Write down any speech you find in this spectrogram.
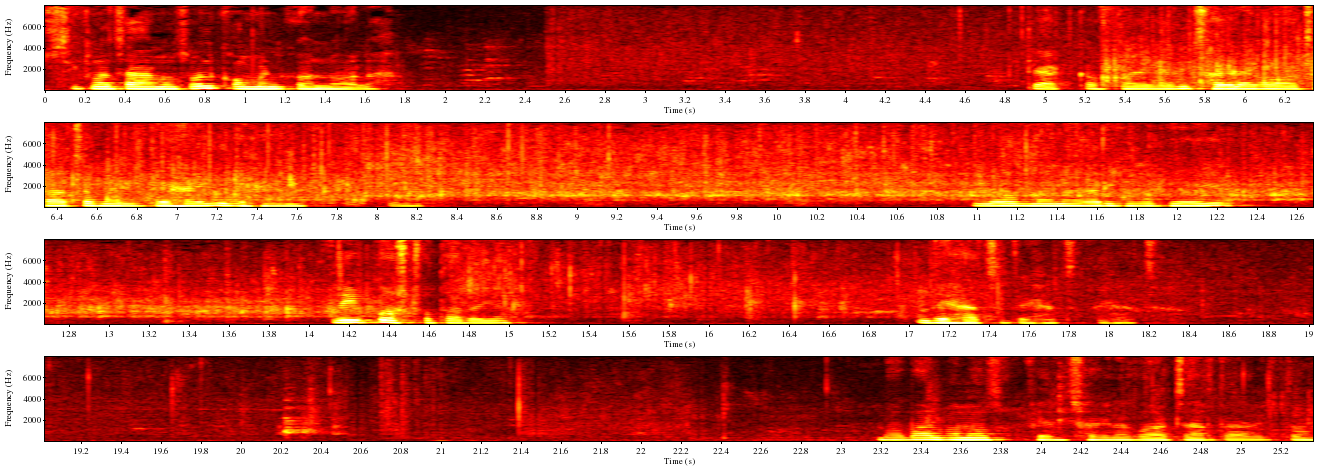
सिक्न चाहनुहुन्छ भने कमेन्ट गर्नु होला ट्याक्क फ्राई गरी छैलाको अचार चाहिँ मैले देखाएँ कि देखाएन। लोड महिना अगाडिको भिडियो यो? रिपोस्ट हो तर यो। देखाएको छ देखाएको छ देखाएको छ। बबाल बनाउँछ फेरि छैलाको अचार त एकदम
